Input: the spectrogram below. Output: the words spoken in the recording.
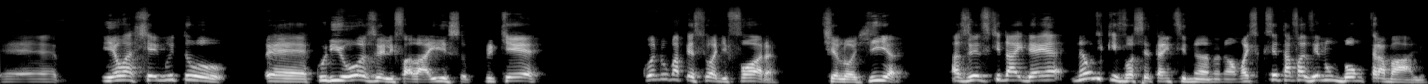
é, e eu achei muito é, curioso ele falar isso, porque quando uma pessoa de fora te elogia, às vezes te dá a ideia não de que você está ensinando, não, mas que você está fazendo um bom trabalho.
